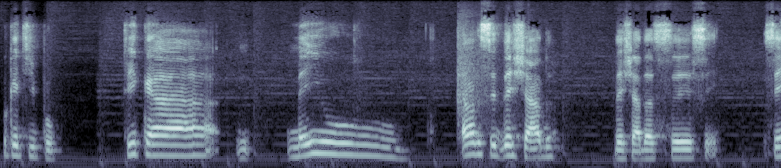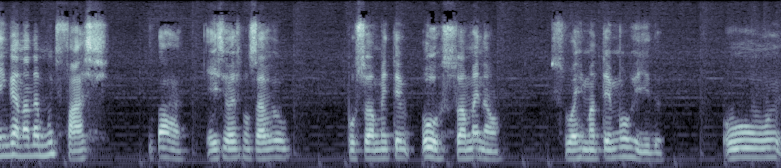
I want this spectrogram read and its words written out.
Porque, tipo, fica meio. Ela ser deixado. Deixada ser, ser, ser enganada muito fácil ah, esse é o responsável por sua mãe ter. Ou, oh, sua mãe não. Sua irmã ter morrido. O,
